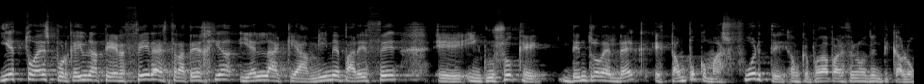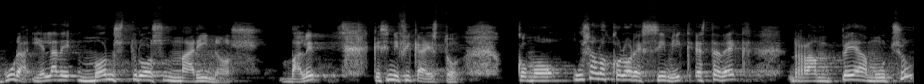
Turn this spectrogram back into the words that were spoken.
Y esto es porque hay una tercera estrategia y es la que a mí me parece eh, incluso que dentro del deck está un poco más fuerte, aunque pueda parecer una auténtica locura, y es la de monstruos marinos. ¿Vale? ¿Qué significa esto? Como usa los colores Simic, este deck rampea mucho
